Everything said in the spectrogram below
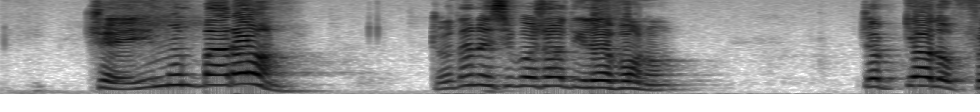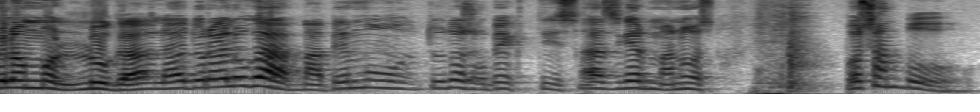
και ήμουν παρόν. Και όταν σηκώσα τηλέφωνο και πια το φίλο μου Λούκα, λέω του ρε Λούκα, μα πέ μου τούτος ο παίκτης, ας Γερμανός. Πόσα που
